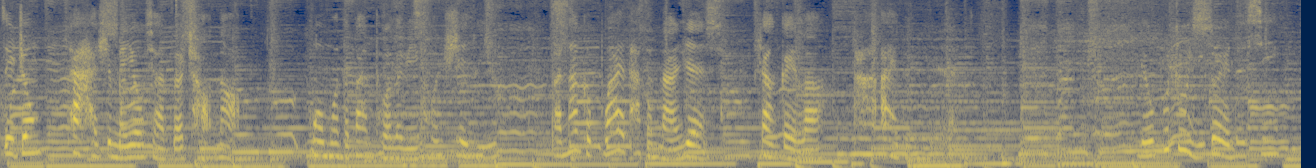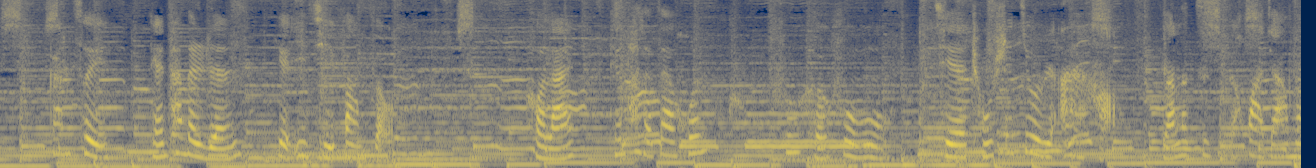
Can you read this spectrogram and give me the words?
最终她还是没有选择吵闹。默默地办妥了离婚事宜，把那个不爱他的男人让给了他爱的女人。留不住一个人的心，干脆连他的人也一起放走。后来，平太太再婚，和父母，且重拾旧日爱好，圆了自己的画家梦。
